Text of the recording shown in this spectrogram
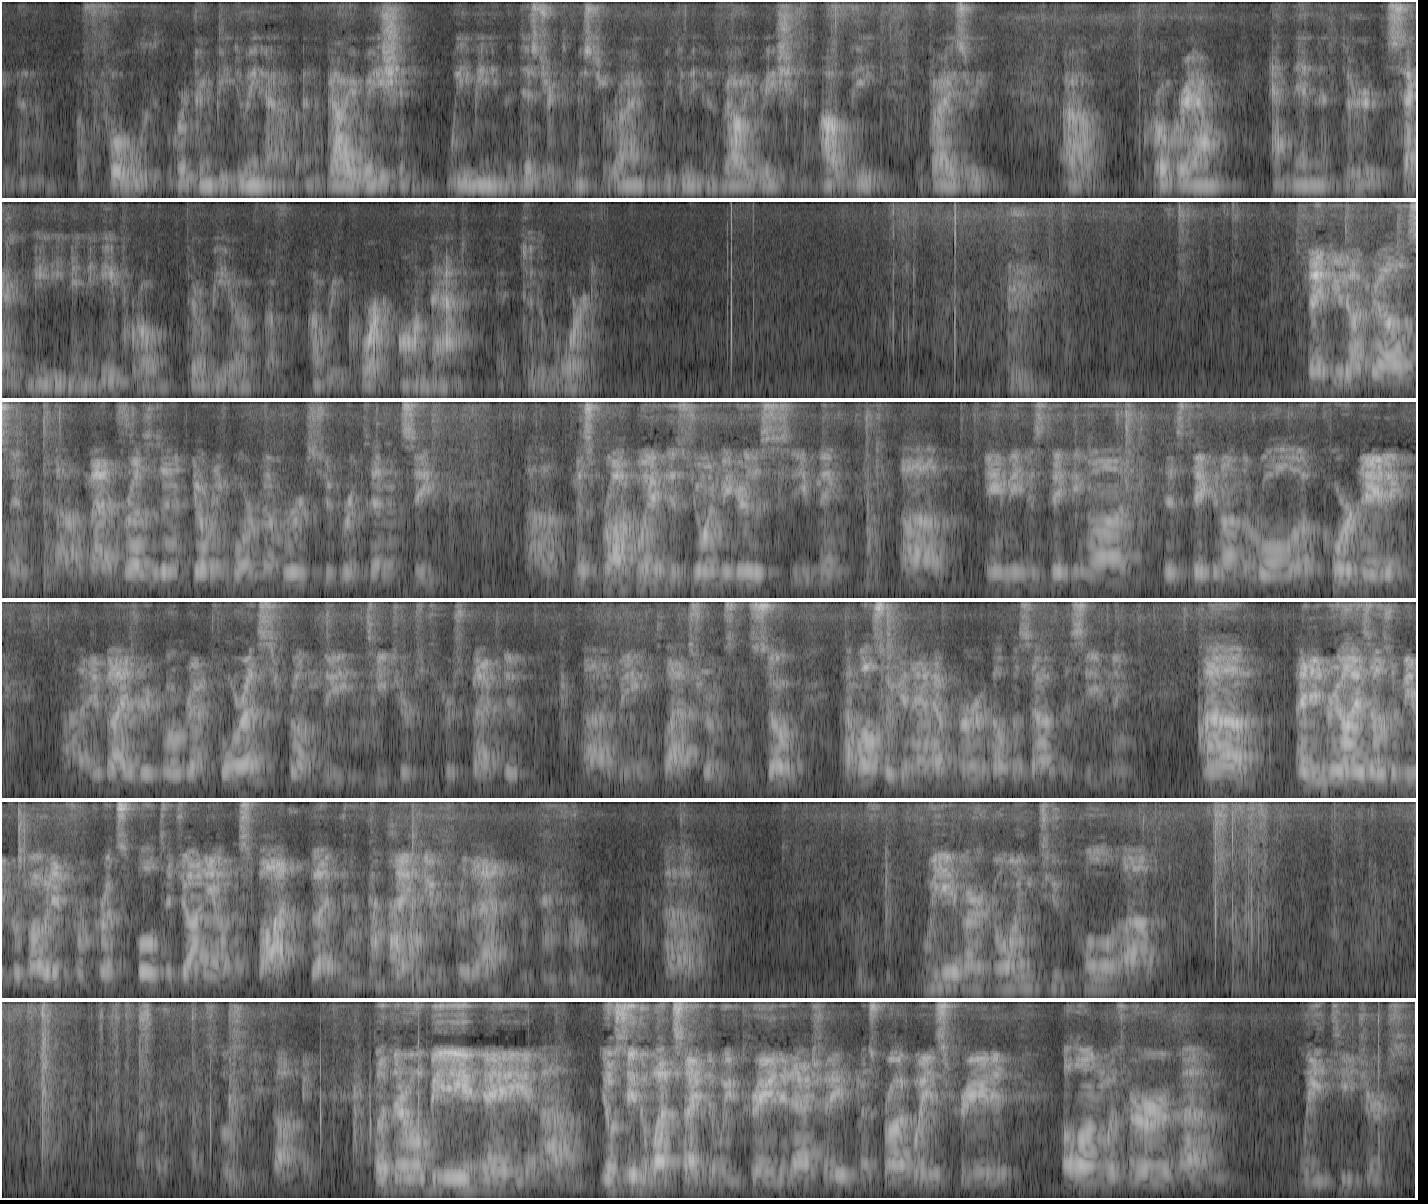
a full. We're going to be doing a, an evaluation. We, meaning the district, and Mr. Ryan will be doing an evaluation of the advisory uh, program and then the third, second meeting in April, there will be a, a, a report on that to the board. Thank you, Dr. Allison, uh, Madam President, Governing Board members, Superintendency. Uh, Ms. Brockway has joined me here this evening. Um, Amy has taken on has taken on the role of coordinating uh, advisory program for us from the teacher's perspective, uh, being classrooms, and so I'm also going to have her help us out this evening. Um, I didn't realize I was going to be promoted from principal to Johnny on the spot, but thank you for that. Um, we are going to pull up. Okay, I'm supposed to keep talking. But there will be a, um, you'll see the website that we've created. Actually, Ms. Brockway has created along with her um, lead teachers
